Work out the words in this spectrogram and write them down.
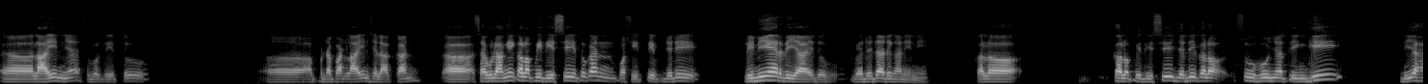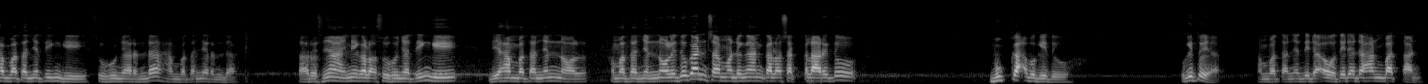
eh, lain ya seperti itu eh, pendapat lain silakan. Eh, saya ulangi kalau PTC itu kan positif jadi linear dia itu beda dengan ini. Kalau kalau PTC jadi kalau suhunya tinggi dia hambatannya tinggi. Suhunya rendah hambatannya rendah. Seharusnya ini kalau suhunya tinggi dia hambatannya nol. Hambatannya nol itu kan sama dengan kalau saklar itu buka begitu. Begitu ya hambatannya tidak oh tidak ada hambatan.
